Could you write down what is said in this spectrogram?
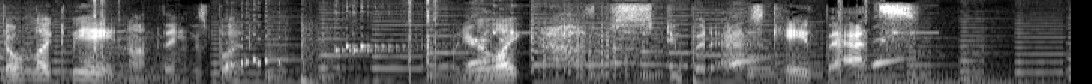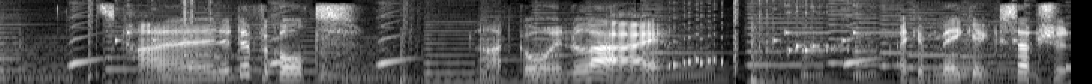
Don't like to be hating on things, but when you're like those stupid ass cave bats, it's kind of difficult. Not going to lie. I can make an exception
